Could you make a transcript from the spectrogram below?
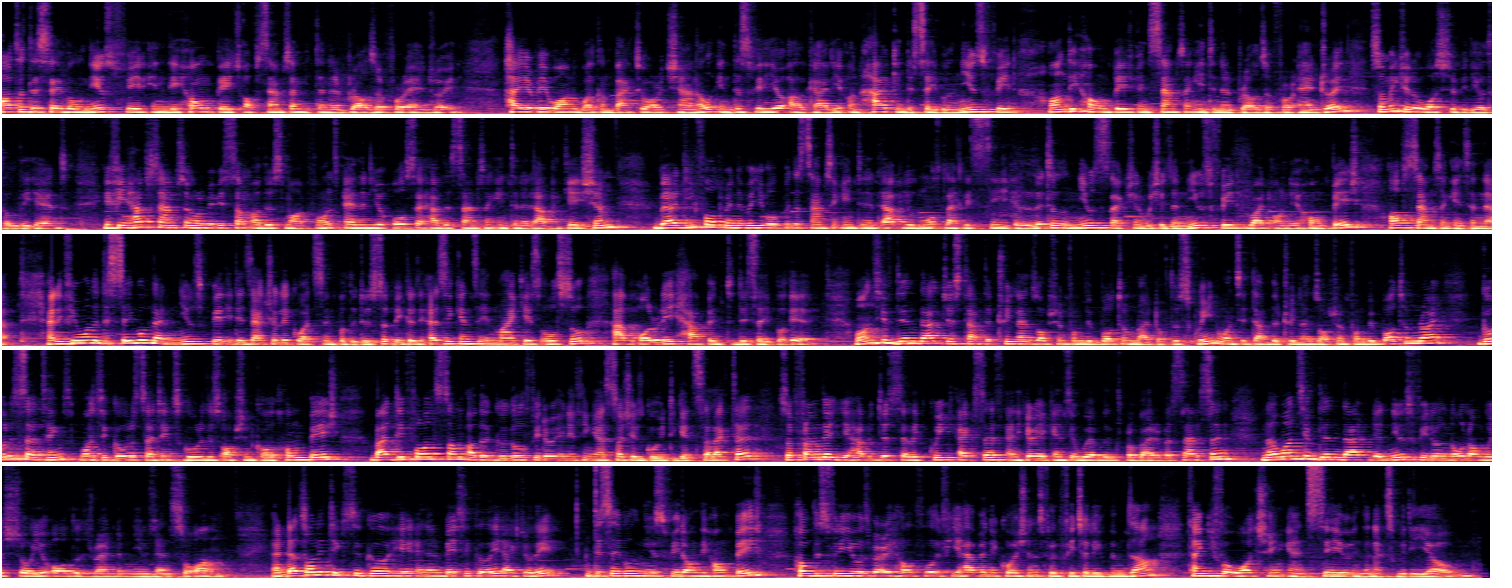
how to disable newsfeed in the home page of Samsung Internet Browser for Android. Hi everyone, welcome back to our channel. In this video, I'll guide you on how you can disable newsfeed on the home page in Samsung Internet Browser for Android. So make sure to watch the video till the end. If you have Samsung or maybe some other smartphones and then you also have the Samsung Internet application, by default, whenever you open the Samsung Internet app, you'll most likely see a little news section which is a news feed right on the home page of Samsung Internet. And if you want to disable that news feed, it is actually quite simple to do so because as you can see in my case also I've already happened to disable it. Once you've done that just tap the three lines option from the bottom right of the screen. Once you tap the three lines option from the bottom right go to settings. Once you go to settings go to this option called home page. By default some other google feed or anything as such is going to get selected. So from there you have to just select quick access and here you can see web links provided by samsung. Now once you've done that the news feed will no longer show you all those random news and so on. And that's all it takes to go ahead and then basically actually disable newsfeed on the home page hope this video was very helpful. If you have any questions feel free to leave them down. Thank you for watching and see you in the next video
